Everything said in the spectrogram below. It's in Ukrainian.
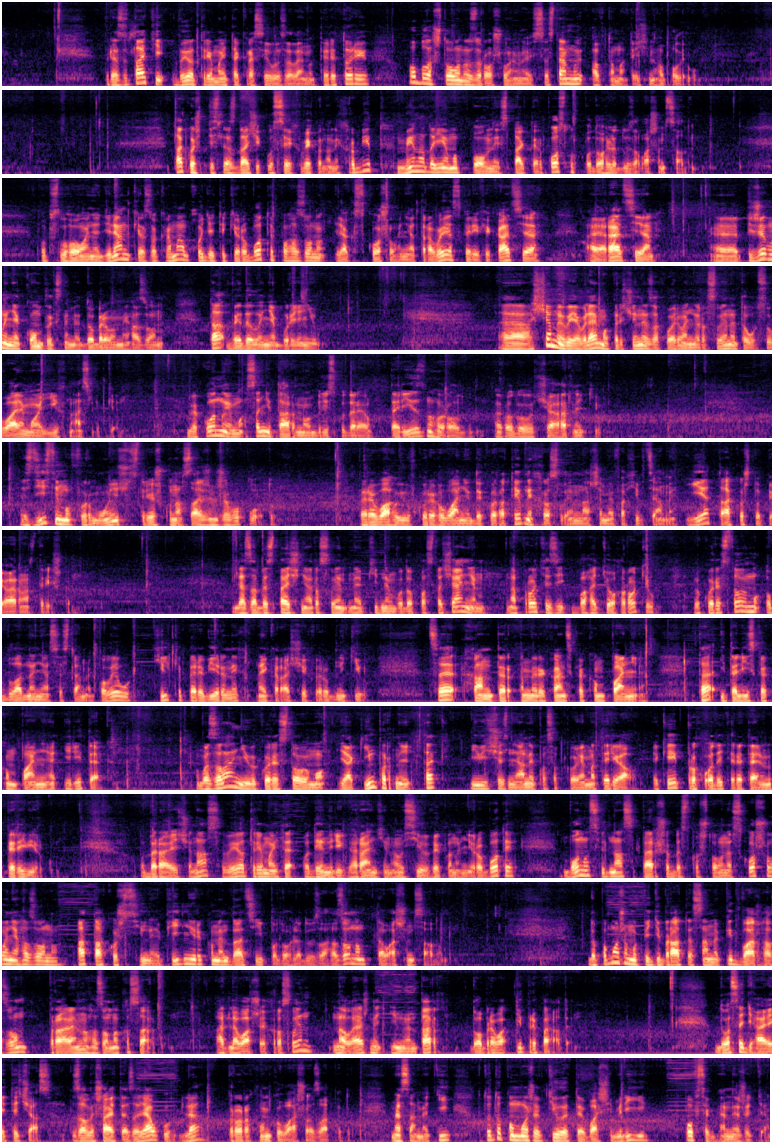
В результаті ви отримаєте красиву зелену територію, облаштовану зрошувальною системою автоматичного поливу. Також після здачі усіх виконаних робіт ми надаємо повний спектр послуг по догляду за вашим садом. Обслуговування ділянки, зокрема, входять такі роботи по газону, як скошування трави, скарифікація, аерація, е, підживлення комплексними добривами газону та видалення бур'янів. Е, А ще ми виявляємо причини захворювань рослини та усуваємо їх наслідки. Виконуємо санітарну обрізку дерев та різного роду, роду чагарників. Здійснюємо формуючу стрижку насаджень живоплоту. Перевагою в коригуванні декоративних рослин нашими фахівцями є також топіарна стрижка. Для забезпечення рослин необхідним водопостачанням на протязі багатьох років використовуємо обладнання системи поливу тільки перевірених найкращих виробників. Це Hunter американська компанія та італійська компанія Irritec. В озелененні використовуємо як імпортний, так і вітчизняний посадковий матеріал, який проходить ретельну перевірку. Обираючи нас, ви отримаєте один рік гарантії на усі виконані роботи, бонус від нас перше безкоштовне скошування газону, а також всі необхідні рекомендації по догляду за газоном та вашим садом. Допоможемо підібрати саме під ваш газон правильну газонокосарку, а для ваших рослин належний інвентар, добрива і препарати. Досить гаяйте час. Залишайте заявку для прорахунку вашого запиту. Ми саме ті, хто допоможе втілити ваші мрії в повсякденне життя.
